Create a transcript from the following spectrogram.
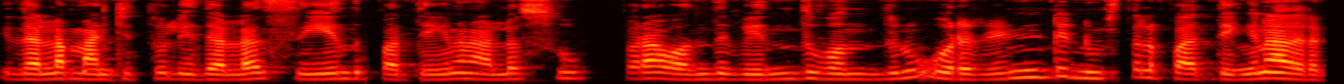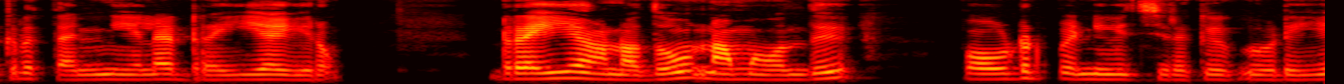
இதெல்லாம் மஞ்சத்தூள் இதெல்லாம் சேர்ந்து பார்த்திங்கன்னா நல்லா சூப்பராக வந்து வெந்து வந்துடும் ஒரு ரெண்டு நிமிஷத்தில் பார்த்திங்கன்னா அதில் இருக்கிற தண்ணியெல்லாம் ட்ரை ஆகிரும் ட்ரை ஆனதும் நம்ம வந்து பவுடர் பண்ணி வச்சுருக்கக்கூடிய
